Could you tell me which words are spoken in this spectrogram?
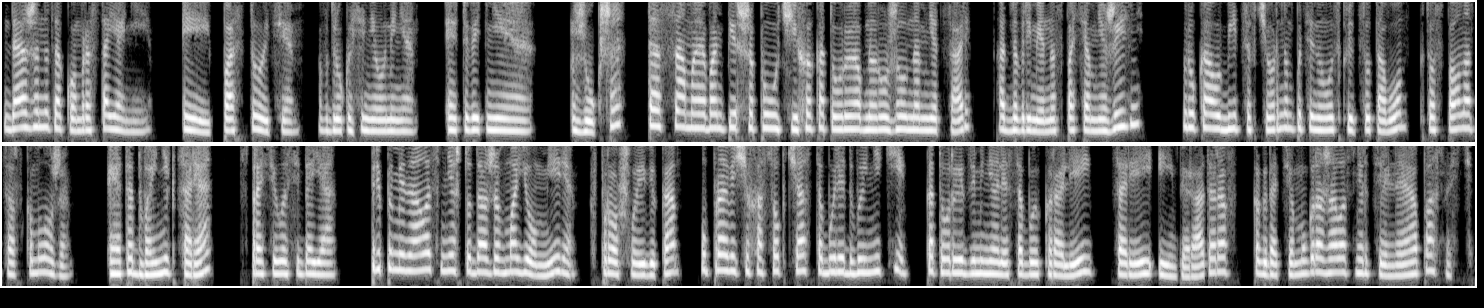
даже на таком расстоянии. «Эй, постойте!» — вдруг осенило меня. «Это ведь не... Жукша? Та самая вампирша-паучиха, которую обнаружил на мне царь, одновременно спася мне жизнь?» Рука убийцы в черном потянулась к лицу того, кто спал на царском ложе. «Это двойник царя?» — спросила себя я. Припоминалось мне, что даже в моем мире, в прошлые века, у правящих особ часто были двойники, которые заменяли собой королей, царей и императоров, когда тем угрожала смертельная опасность.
